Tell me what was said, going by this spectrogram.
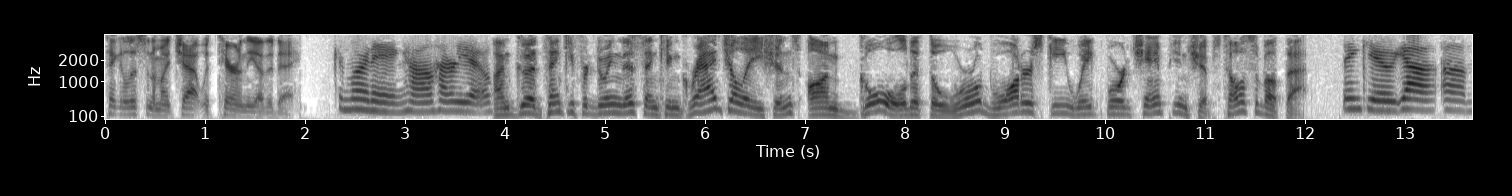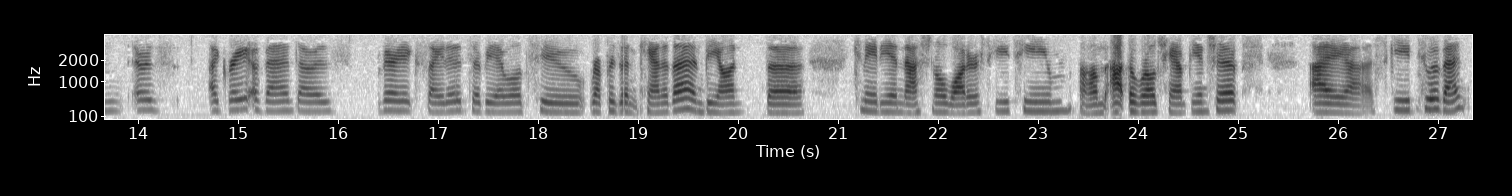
Take a listen to my chat with Taryn the other day. Good morning, Hal. How are you? I'm good. Thank you for doing this and congratulations on gold at the World Water Ski Wakeboard Championships. Tell us about that. Thank you. Yeah, um, it was a great event. I was very excited to be able to represent Canada and be on the Canadian national water ski team um, at the World Championships. I uh, skied two events,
